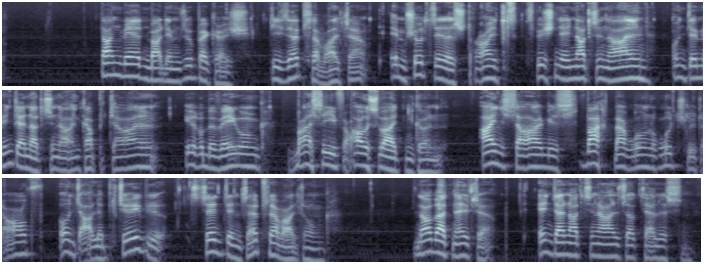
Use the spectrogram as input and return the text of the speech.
Dann werden bei dem Supercrash die Selbstverwalter im Schutze des Streits zwischen den nationalen und dem internationalen Kapital ihre Bewegung massiv ausweiten können. Eines Tages wacht Baron Rothschild auf und alle Betriebe sind in Selbstverwaltung. Norbert Nelke, Internationalsozialisten.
